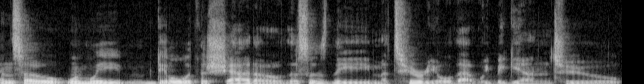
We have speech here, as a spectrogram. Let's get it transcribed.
And so when we deal with the shadow, this is the material that we begin to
